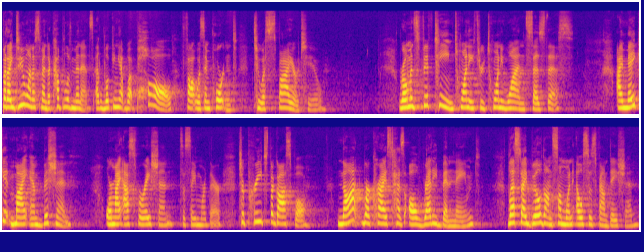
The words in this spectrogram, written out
But I do want to spend a couple of minutes at looking at what Paul thought was important to aspire to. Romans 15, 20 through 21 says this I make it my ambition or my aspiration, it's the same word there, to preach the gospel, not where Christ has already been named, lest I build on someone else's foundation,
